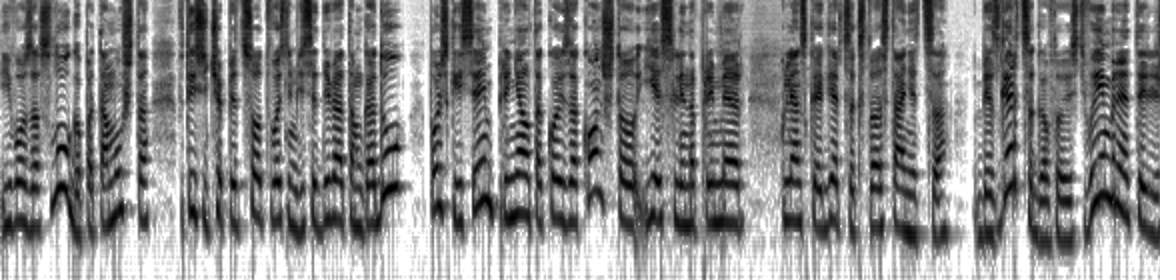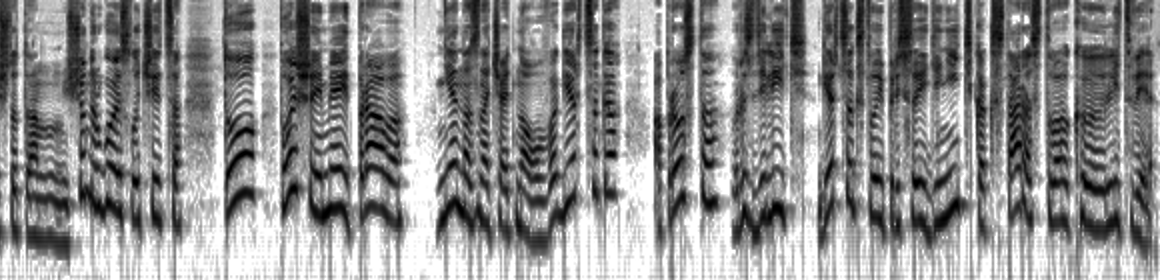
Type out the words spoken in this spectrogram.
его заслуга, потому что в 1589 году польский сейм принял такой закон, что если, например, Кулянское герцогство останется без герцогов, то есть вымрет или что там еще другое случится, то Польша имеет право не назначать нового герцога, а просто разделить герцогство и присоединить как староство к Литве.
